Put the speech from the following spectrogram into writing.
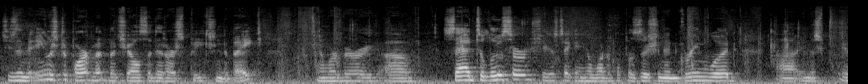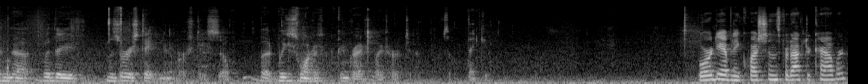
She's in the English department, but she also did our speech and debate. And we're very um, sad to lose her. She is taking a wonderful position in Greenwood uh, in the, in the, with the Missouri State University. So, but we just want to congratulate her too. So, thank you. Board, do you have any questions for Dr. Cowherd?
